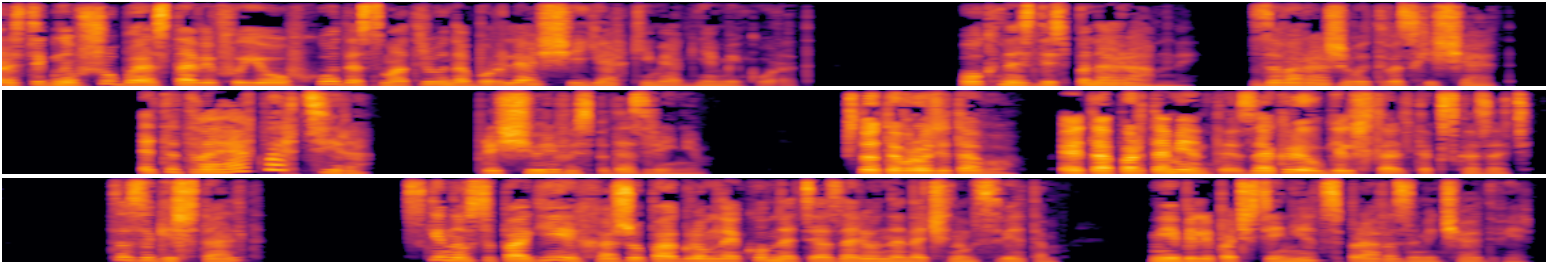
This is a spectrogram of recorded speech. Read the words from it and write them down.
Расстегнув шубу и оставив ее у входа, смотрю на бурлящий яркими огнями город. Окна здесь панорамные, завораживают и восхищают. «Это твоя квартира?» Прищуриваясь подозрением. «Что-то вроде того. Это апартаменты. Закрыл гельштальт, так сказать». «Что за гельштальт?» Скинув сапоги, хожу по огромной комнате, озаренной ночным светом. Мебели почти нет, справа замечаю дверь.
